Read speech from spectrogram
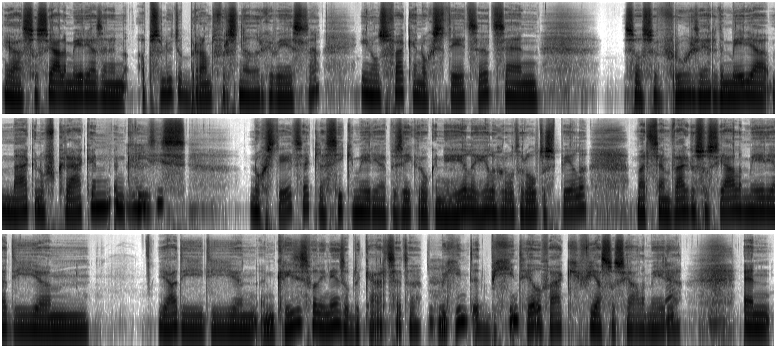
Ja, sociale media zijn een absolute brandversneller geweest hè, in ons vak en nog steeds. Hè. Het zijn, zoals we vroeger zeiden, de media maken of kraken een mhm. crisis. Nog steeds, hè. klassieke media hebben zeker ook een hele, hele grote rol te spelen. Maar het zijn vaak de sociale media die, um, ja, die, die een, een, crisis wel ineens op de kaart zetten. Het, mhm. begint, het begint heel vaak via sociale media. En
